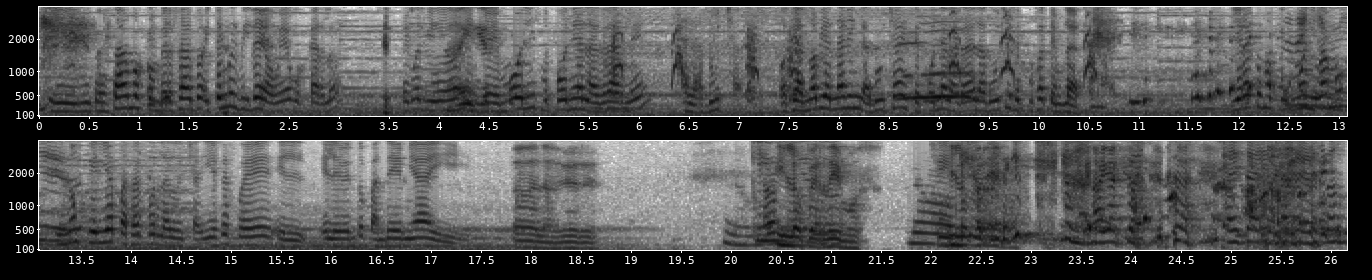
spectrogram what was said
Y mientras estábamos conversando, y tengo el video, voy a buscarlo. Tengo el video Ay, en que Dios. Molly se pone a ladrarle a la ducha. O sea, no había nadie en la ducha y se pone a ladrar a la ducha y se puso a temblar. Y era como que Ay, Molly, qué vamos, y no quería pasar por la ducha. Y ese fue el, el evento pandemia y... A la verga. Qué Y lo perdimos. No. Sí. Y lo perdimos. Ahí está. Ahí está, ahí está, regresó.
